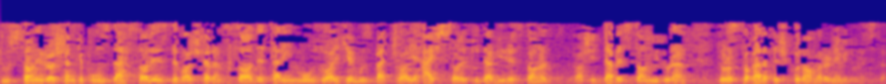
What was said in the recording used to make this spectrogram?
دوستانی راشتن که 15 سال ازدواج کردن. ساده ترین موضوعی که امروز بچه های 8 ساله تو دبیرستان باشید دبستان می‌دونن درست و غلطش کدامه رو نمی‌دونستن.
